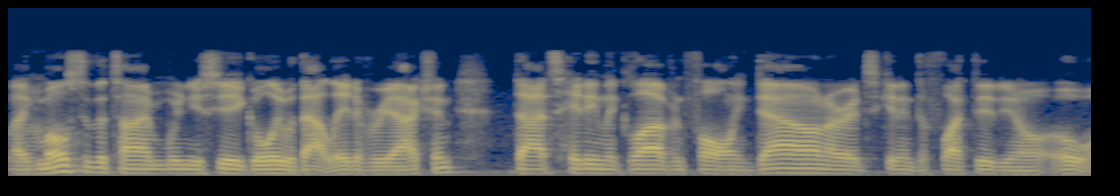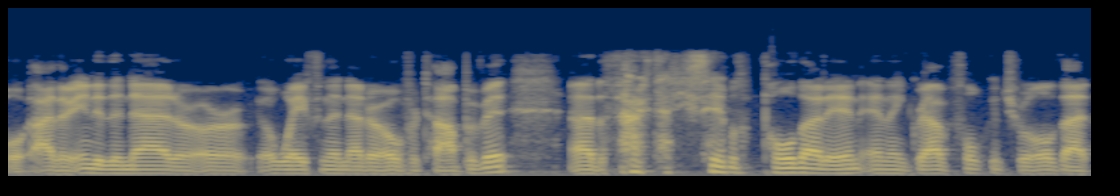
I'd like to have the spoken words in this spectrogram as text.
Like most of the time, when you see a goalie with that late of a reaction, that's hitting the glove and falling down, or it's getting deflected, you know, either into the net or, or away from the net or over top of it. Uh, the fact that he's able to pull that in and then grab full control of that,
